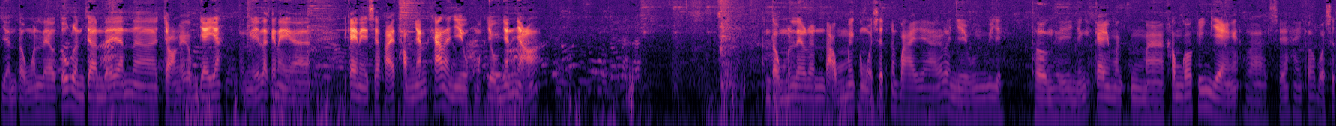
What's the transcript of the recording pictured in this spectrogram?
giờ anh Tùng anh leo tuốt lên trên để anh à, tròn cái cọng dây á. Mình nghĩ là cái này à, cái cây này sẽ phải thòng nhánh khá là nhiều mặc dù nhánh nhỏ. Anh Tùng anh leo lên động mấy con quả xích nó bay rất là nhiều quý vị. Thường thì những cái cây mà mà không có kiến vàng á, là sẽ hay có bọ xích.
